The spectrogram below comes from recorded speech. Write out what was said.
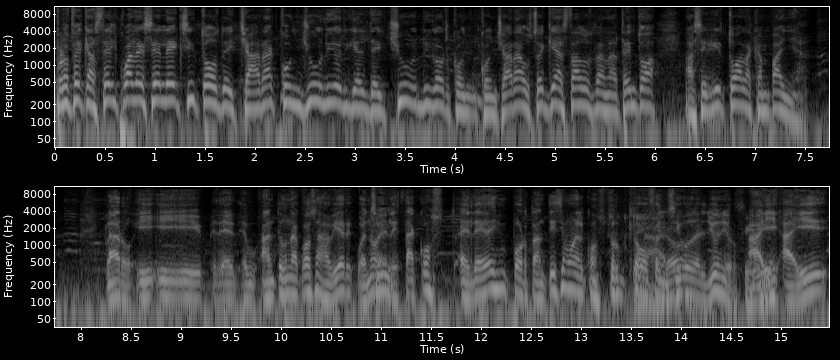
Profe Castel, ¿cuál es el éxito de Chara con Junior y el de Junior con, con Chara? Usted que ha estado tan atento a, a seguir toda la campaña. Claro, y, y, eh, antes una cosa, Javier, bueno, Sí. él está él es importantísimo en el constructo Claro. ofensivo del Junior. Sí. Ahí, ahí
